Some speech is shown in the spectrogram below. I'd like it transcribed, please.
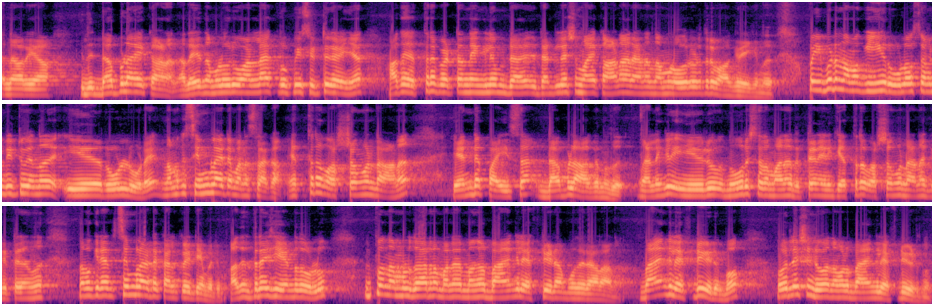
എന്താ പറയുക ഇത് ഡബിളായി കാണാൻ. അതായത് നമ്മൾ ഒരു വൺ ലാക്ക് റുപ്പീസ് ഇട്ട് കഴിഞ്ഞാൽ അത് എത്ര പെട്ടെന്നെങ്കിലും രണ്ട് ലക്ഷമായി കാണാനാണ് നമ്മൾ ഓരോരുത്തരും ആഗ്രഹിക്കുന്നത്. അപ്പോൾ ഇവിടെ നമുക്ക് ഈ റൂൾ ഓഫ് സെവന്റി ടു എന്ന ഈ റൂളിലൂടെ നമുക്ക് സിമ്പിളായിട്ട് മനസ്സിലാക്കാം. എത്ര വർഷം കൊണ്ടാണ് എന്റെ പൈസ ഡബിൾ ആകുന്നത്? അല്ലെങ്കിൽ ഈ ഒരു നൂറ് ശതമാനം റിട്ടേൺ എനിക്ക് എത്ര വർഷം കൊണ്ടാണ് കിട്ടുന്നത് നമുക്ക് സിമ്പിൾ ആയിട്ട് കാൽക്കുലേറ്റ് ചെയ്യാൻ പറ്റും. അത് ഇത്രേ ചെയ്യേണ്ടതേ ഉള്ളൂ. ഇപ്പൊ നമ്മൾ ഉദാഹരണം പറഞ്ഞാൽ നമ്മൾ ബാങ്കിൽ എഫ് ഡി ഇടാൻ പോകുന്ന ഒരാളാണ്. ബാങ്കിൽ എഫ് ഡി ഇടുമ്പോൾ ഒരു ലക്ഷം രൂപ നമ്മൾ ബാങ്കിൽ എഫ് ഡി ഇടുന്നു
